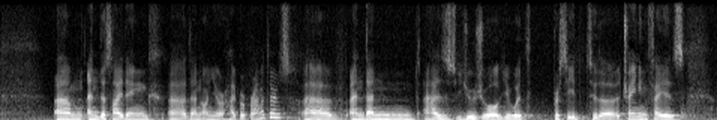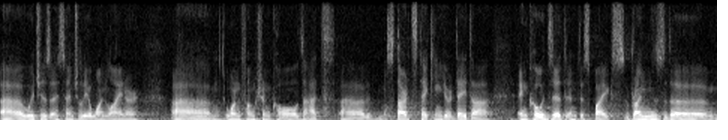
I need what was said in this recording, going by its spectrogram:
um, and deciding uh, then on your hyperparameters. Uh, and then, as usual, you would proceed to the training phase, uh, which is essentially a one-liner, uh, one function call that uh, starts taking your data, encodes it into spikes, runs the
